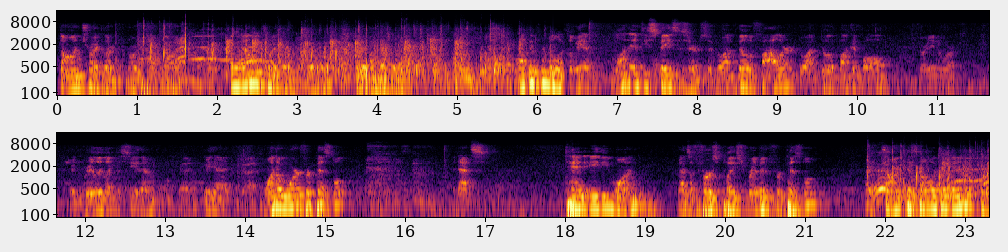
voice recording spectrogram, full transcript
Don Treichler, Northampton. No, Alan Treichler. Oh, Alan about that. Nothing for Miller. So we have a lot of empty spaces here, so go out and build a Fowler, go out and build a bucket ball. It's already in the works. We'd really like to see them. Good. We had Good. one award for pistol, and that's 1081. That's a first place ribbon for pistol. That's John Casella again. for.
